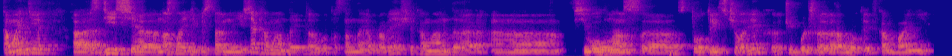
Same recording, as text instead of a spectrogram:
команде. А, здесь э, на слайде представлена не вся команда, это вот основная управляющая команда. А, всего у нас 130 э, человек, чуть больше работает в компании.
